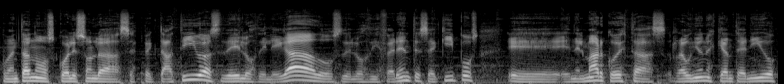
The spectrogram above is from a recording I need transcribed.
Comentanos cuáles son las expectativas de los delegados, de los diferentes equipos eh, en el marco de estas reuniones que han tenido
